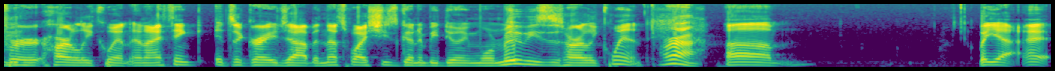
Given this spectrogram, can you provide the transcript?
for Harley Quinn, and I think it's a great job, and that's why she's going to be doing more movies as Harley Quinn. All right. But yeah, I,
